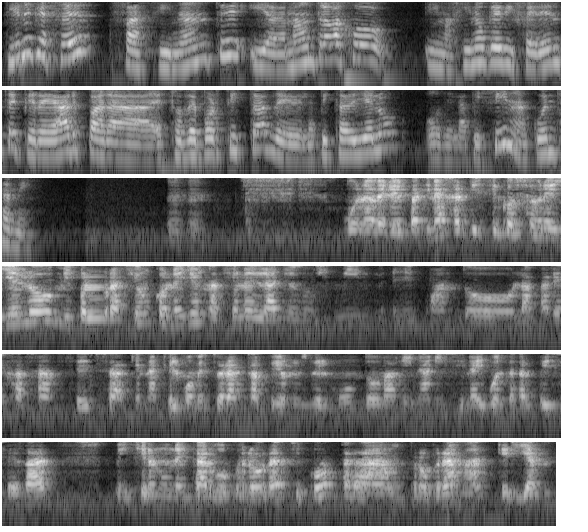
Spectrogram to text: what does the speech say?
Tiene que ser fascinante y además un trabajo, imagino que diferente, crear para estos deportistas de la pista de hielo o de la piscina. Cuéntame. Bueno, a ver, el patinaje artístico sobre hielo, mi colaboración con ellos nació en el año 2000, eh, cuando la pareja francesa, que en aquel momento eran campeones del mundo, Marina Nisina y Wendell Peisegat, me hicieron un encargo coreográfico para un programa, querían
